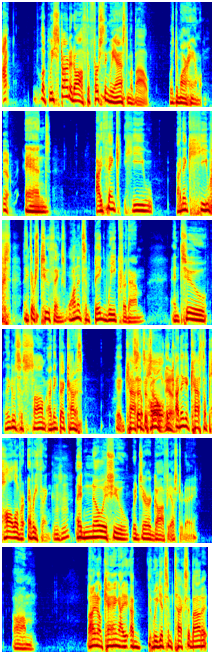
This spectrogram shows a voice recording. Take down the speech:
I look. We started off. The first thing we asked him about was Damar Hamlin. Yeah. And I think he, I think he was. I think there was two things. One, it's a big week for them, and two, I think it was a som. I think that kind of it cast sets a a pall. tone, yeah. I think it cast a pall over everything. Mm-hmm. I had no issue with Jared Goff yesterday. Um, but I know Kang. I, I did we get some texts about it?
